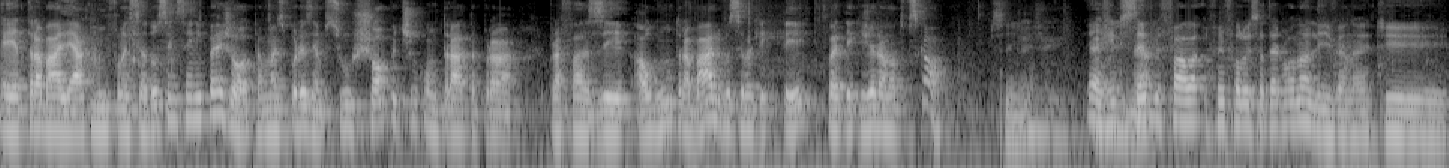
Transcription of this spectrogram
é, trabalhar como influenciador sem CNPJ, mas, por exemplo, se um shopping te contrata para fazer algum trabalho, você vai ter que ter, vai ter que gerar nota fiscal. Sim. Entendi. E a gente sempre fala, falou isso até com a Ana Lívia, né? Que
